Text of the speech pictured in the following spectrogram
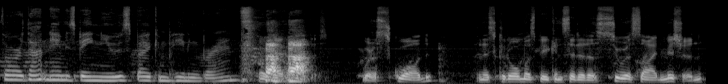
Thor, that name is being used by a competing brand. Okay, this? We're a squad, and this could almost be considered a suicide mission.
